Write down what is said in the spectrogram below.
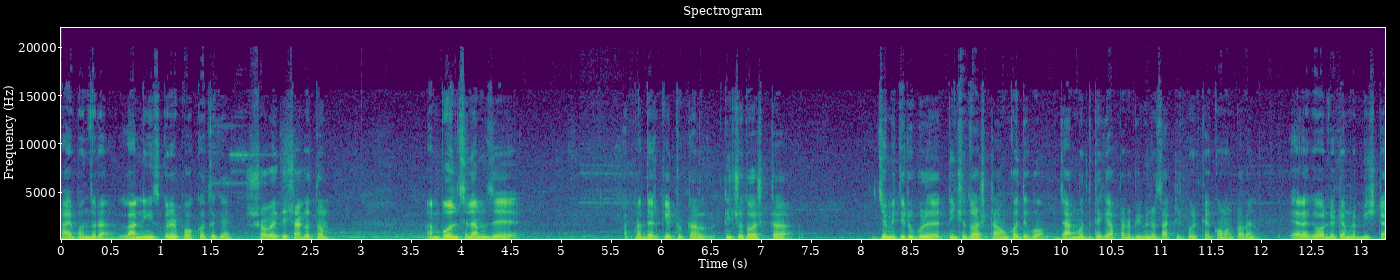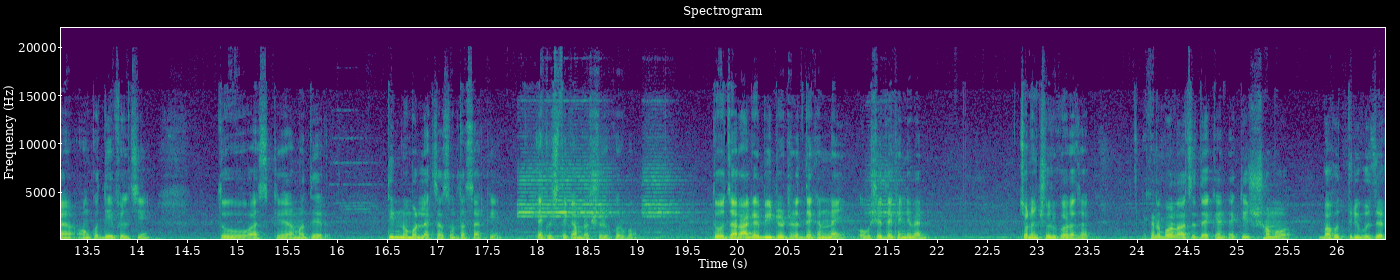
হাই বন্ধুরা লার্নিং স্কুলের পক্ষ থেকে সবাইকে স্বাগতম। আমি বলছিলাম যে আপনাদেরকে টোটাল তিনশো দশটা জ্যামিতির উপরে তিনশো দশটা অঙ্ক দেবো, যার মধ্যে থেকে আপনারা বিভিন্ন চাকরির পরীক্ষায় কমন পাবেন। এর আগে অলরেডি আমরা বিশটা অঙ্ক দিয়ে ফেলছি। তো আজকে আমাদের তিন নম্বর লেকচার চলতেছে আর কি, একুশ থেকে আমরা শুরু করব। তো যারা আগের ভিডিওটা দেখেন নাই, অবশ্যই দেখে নেবেন। চলেন শুরু করা যাক। এখানে বলা আছে, দেখেন, একটি সমবাহু ত্রিভুজের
